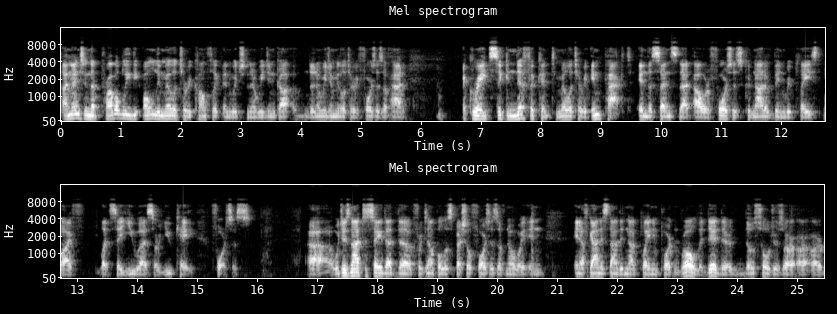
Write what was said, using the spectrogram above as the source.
I mentioned that probably the only military conflict in which the Norwegian the Norwegian military forces have had a great significant military impact in the sense that our forces could not have been replaced by let's say US or UK forces. Uh, which is not to say that the, for example, the special forces of Norway in in Afghanistan did not play an important role. They did. They're, those soldiers are, are, are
